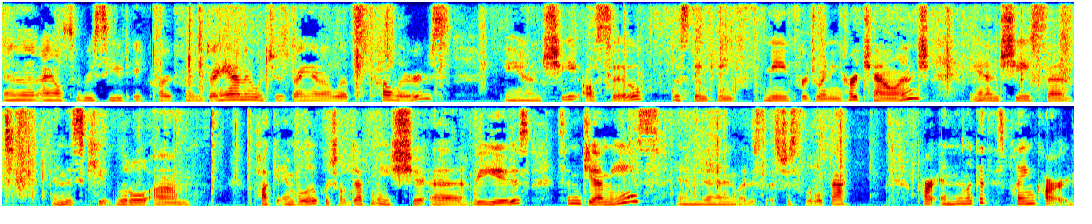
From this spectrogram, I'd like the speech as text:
And then I also received a card from Diana, which is Diana Loves Colors. And she also was thanking me for joining her challenge. And she sent in this cute little um, pocket envelope, which I'll definitely uh, reuse, some jemmies. And then, what is this? Just a little back part. And then look at this playing card.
